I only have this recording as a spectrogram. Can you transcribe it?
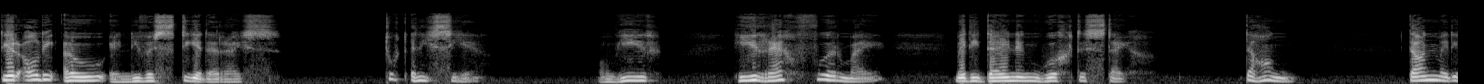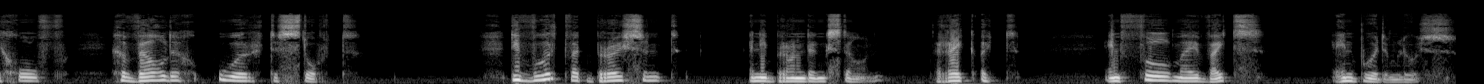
Deur al die ou en nuwe stede reis. tot in die see. Om hier hier reg voor my met die duining hoog te styg. Te hang dan met die golf geweldig oor te stort. Die woord wat bruisend in die branding staan, reik uit en vul my wyds en bodemloos.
